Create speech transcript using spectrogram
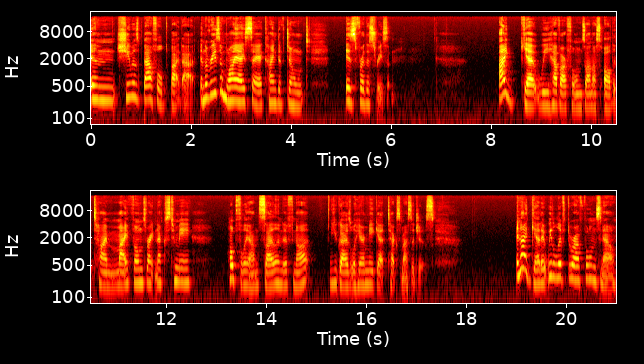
And she was baffled by that. And the reason why I say I kind of don't is for this reason. I get we have our phones on us all the time. My phone's right next to me, hopefully on silent. If not, you guys will hear me get text messages. And I get it. We live through our phones now.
